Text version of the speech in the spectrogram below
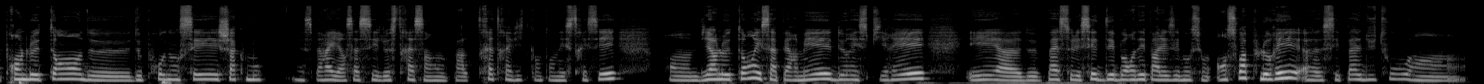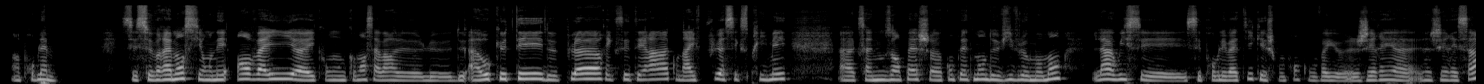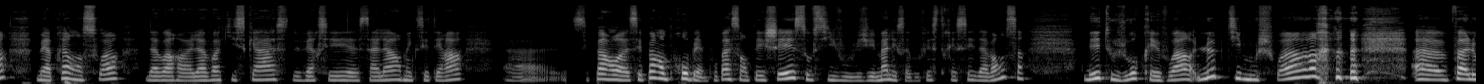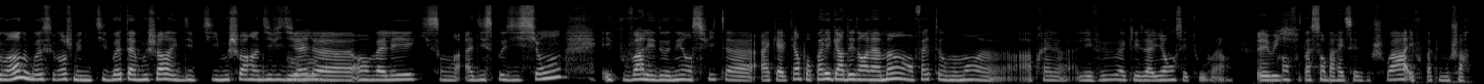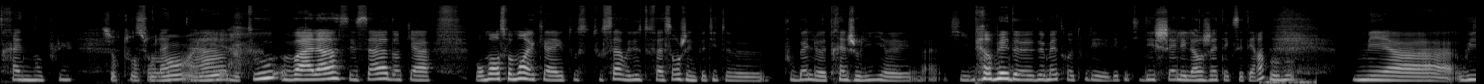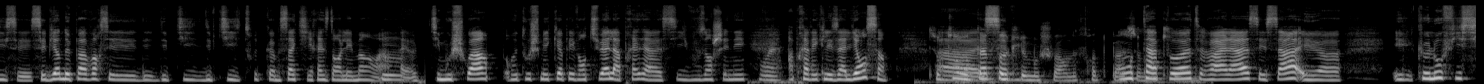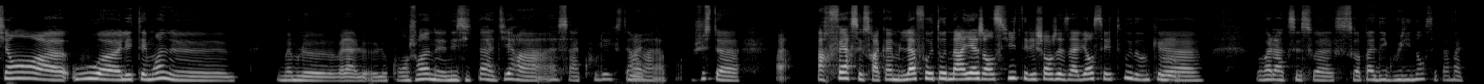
prendre le temps de, de prononcer chaque mot. C'est pareil, hein, ça c'est le stress, hein. on parle très très vite quand on est stressé, prendre bien le temps et ça permet de respirer et euh, de ne pas se laisser déborder par les émotions. En soi, pleurer, euh, c'est pas du tout un, problème. C'est vraiment si on est envahi euh, et qu'on commence à avoir le, à hoqueter de pleurs, etc., qu'on n'arrive plus à s'exprimer, que ça nous empêche complètement de vivre le moment. Là, oui, c'est problématique et je comprends qu'on veuille gérer, gérer ça. Mais après, en soi, d'avoir la voix qui se casse, de verser sa larme, etc., euh, c'est pas c'est pas un problème, faut pas s'empêcher, sauf si vous vivez mal et que ça vous fait stresser d'avance. Mais toujours prévoir le petit mouchoir, euh, pas loin. Donc moi souvent je mets une petite boîte à mouchoirs avec des petits mouchoirs individuels mmh euh, emballés qui sont à disposition et pouvoir les donner ensuite à quelqu'un pour pas les garder dans la main en fait au moment après les vœux avec les alliances et tout. Voilà. Et eh oui. faut pas s'embarrer de ces mouchoirs. Il faut pas que le mouchoir traîne non plus. Surtout sur la table et tout. Voilà, c'est ça. Donc bon moi en ce moment avec avec, tout, ça, de toute façon, j'ai une petite euh, poubelle euh, très jolie euh, qui permet de, mettre tous les, petits déchets, les lingettes, etc. Mmh Mais oui, c'est bien de ne pas avoir ces, des, petits, des petits trucs comme ça qui restent dans les mains. Mmh. Après, un petit mouchoir, retouche make-up éventuelle, après, si vous enchaînez, après avec les alliances. Surtout, on tapote le mouchoir, on ne frotte pas. On tapote, voilà, c'est ça. Et, et que l'officiant ou les témoins ne ou même le, voilà, le, conjoint n'hésite pas à dire ah, ah, ça a coulé, etc. Juste euh, voilà. parfaire, ce sera quand même la photo de mariage ensuite et l'échange des alliances et tout. Donc mm. euh, voilà, que ce soit, que ce soit pas dégoulinant, c'est pas mal.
